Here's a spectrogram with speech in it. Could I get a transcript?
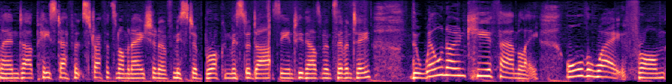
and uh, P. Stafford, Strafford's nomination of Mr. Brock and Mr. Darcy in 2017. The well-known Keir family, all the way from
